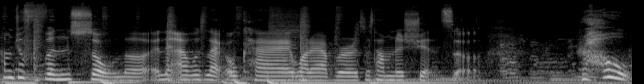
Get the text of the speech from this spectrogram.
他们就分手了。And then I was like OK，whatever，这是他们的选择。然后。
